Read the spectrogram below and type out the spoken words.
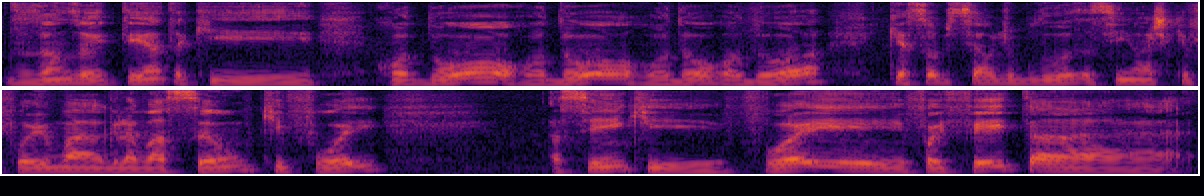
dos anos 80 que rodou, rodou, rodou, rodou, que é sobre Céu de Blues, assim, eu acho que foi uma gravação que foi assim que foi foi feita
